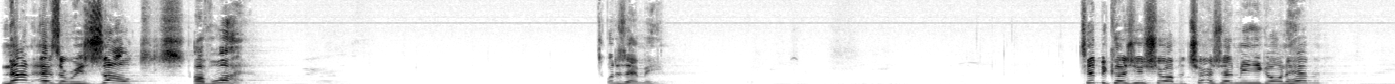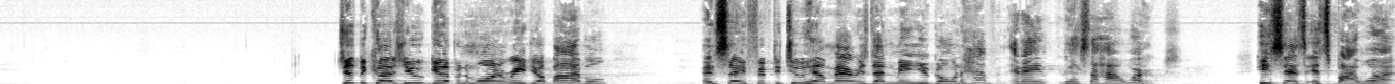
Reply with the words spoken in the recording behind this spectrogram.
Not as a result of what? What does that mean? Just because you show up to church doesn't mean you're going to heaven. Just because you get up in the morning and read your Bible and say 52 Hail Marys doesn't mean you're going to heaven. It ain't, that's not how it works. He says it's by what?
